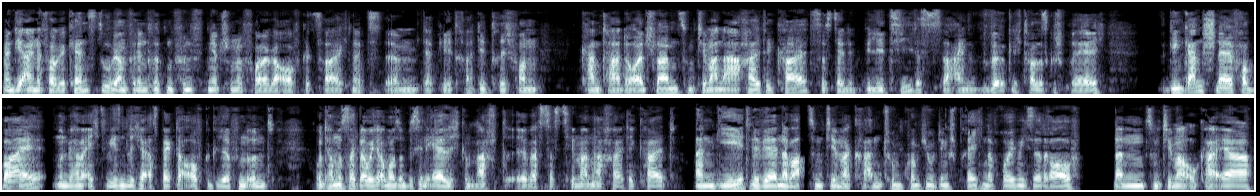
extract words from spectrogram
wenn die eine Folge kennst du, wir haben für den dritten, fünften jetzt schon eine Folge aufgezeichnet ähm, der Petra Dittrich von Kantar Deutschland zum Thema Nachhaltigkeit, Sustainability. Das war ein wirklich tolles Gespräch. Ging ganz schnell vorbei und wir haben echt wesentliche Aspekte aufgegriffen und, und haben uns da, glaube ich, auch mal so ein bisschen ehrlich gemacht, äh, was das Thema Nachhaltigkeit angeht. Wir werden aber zum Thema Quantum Computing sprechen, da freue ich mich sehr drauf. Dann zum Thema OKR,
